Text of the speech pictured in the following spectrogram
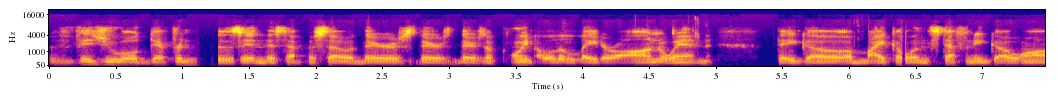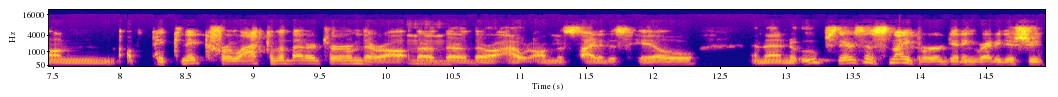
visual differences in this episode. There's there's there's a point a little later on when they go Michael and Stephanie go on a picnic for lack of a better term. They're out Mhm. they're, they're they're out on the side of this hill. And then, oops, there's a sniper getting ready to shoot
